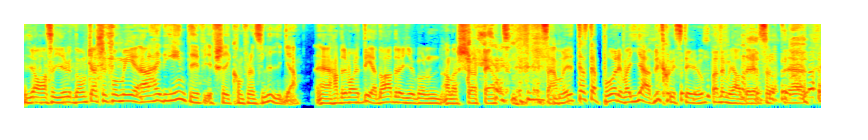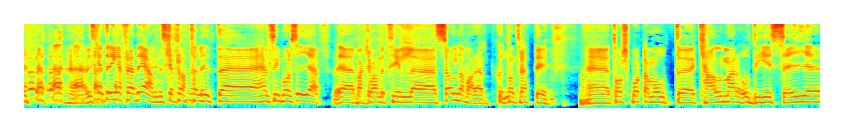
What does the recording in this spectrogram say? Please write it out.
Ja, alltså, de kanske får med... Nej, det är inte i och för sig Conference League. Eh, hade det varit det, då hade Djurgården annars kört det. Sen vi testade på det. Det var jävligt schysst i Europa när vi hade det. Så att, eh, eh, vi ska inte ringa Freddy än. Vi ska prata lite eh, Helsingborgs IF. Eh, backar bandet till eh, söndag var det. 17.30. Eh, torsk borta mot eh, Kalmar och det i sig eh,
